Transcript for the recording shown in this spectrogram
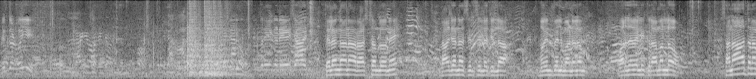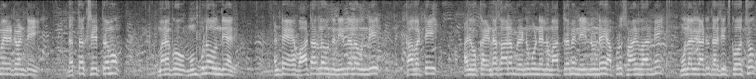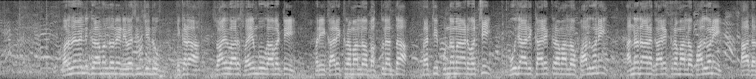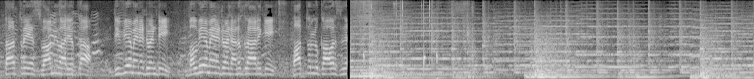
ఎక్కడ పోయి తెలంగాణ రాష్ట్రంలోనే రాజన్న సిరిసిల్ల జిల్లా బోయినపల్లి మండలం వరదవెల్లి గ్రామంలో సనాతనమైనటువంటి దత్తక్షేత్రము మనకు ముంపులో ఉంది అది. అంటే వాటర్లో ఉంది నీళ్ళలో ఉంది. కాబట్టి అది ఒక్క ఎండాకాలం రెండు మూడు నెలలు మాత్రమే నీళ్ళుండే. అప్పుడు స్వామివారిని మూల విరాట్ను దర్శించుకోవచ్చు. వరదవెల్లి గ్రామంలోనే నివసించిండ్రు. ఇక్కడ స్వామివారు స్వయంభూ కాబట్టి మరి కార్యక్రమాల్లో భక్తులంతా ప్రతి పున్నమనాడు వచ్చి పూజాది కార్యక్రమాల్లో పాల్గొని అన్నదాన కార్యక్రమాల్లో పాల్గొని ఆ దత్తాత్రేయ స్వామి వారి యొక్క దివ్యమైనటువంటి భవ్యమైనటువంటి అనుగ్రహానికి పాత్రులు కావలసిన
